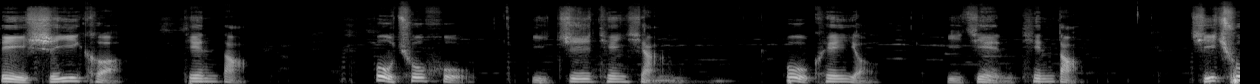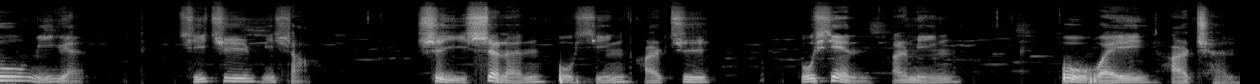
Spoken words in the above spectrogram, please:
第十一课：天道不出户，以知天下；不窥有，以见天道。其出弥远，其知弥少。是以圣人不行而知，不见而明，不为而成。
